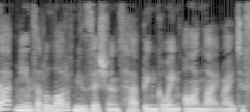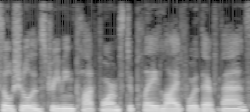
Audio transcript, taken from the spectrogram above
that means that a lot of musicians have been going online, right, to social and streaming platforms to play live for their fans.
